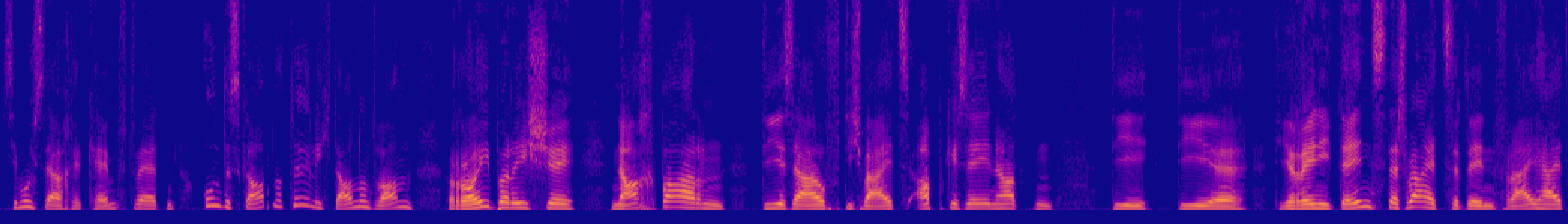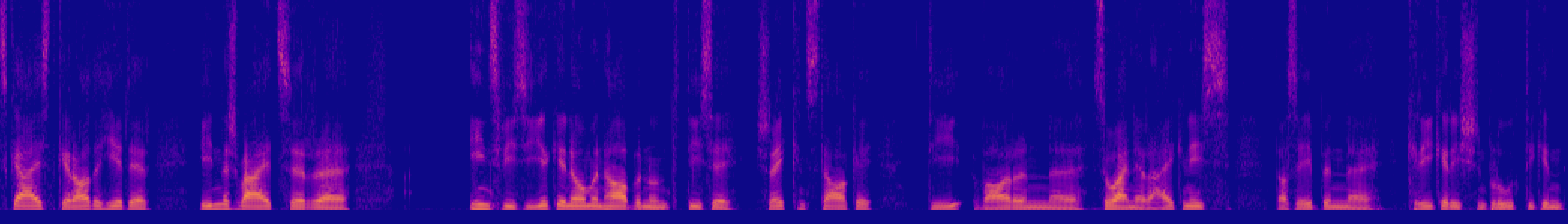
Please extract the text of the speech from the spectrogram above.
sie musste auch erkämpft werden und es gab natürlich dann und wann räuberische Nachbarn, die es auf die Schweiz abgesehen hatten, die die, äh, die Renitenz der Schweizer, den Freiheitsgeist, gerade hier der Innerschweizer, äh, ins Visier genommen haben und diese Schreckenstage, die waren äh, so ein Ereignis, das eben kriegerischen, blutigen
